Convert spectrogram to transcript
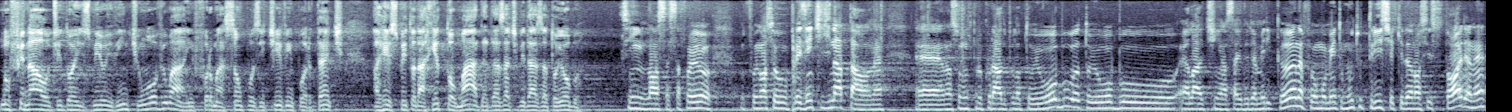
No final de 2021 houve uma informação positiva importante a respeito da retomada das atividades da Toyobo. Sim, nossa, essa foi o, foi o nosso presente de Natal, né? É, nós fomos procurados pela Toyobo. A Toyobo ela tinha saído de Americana, foi um momento muito triste aqui da nossa história, né?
